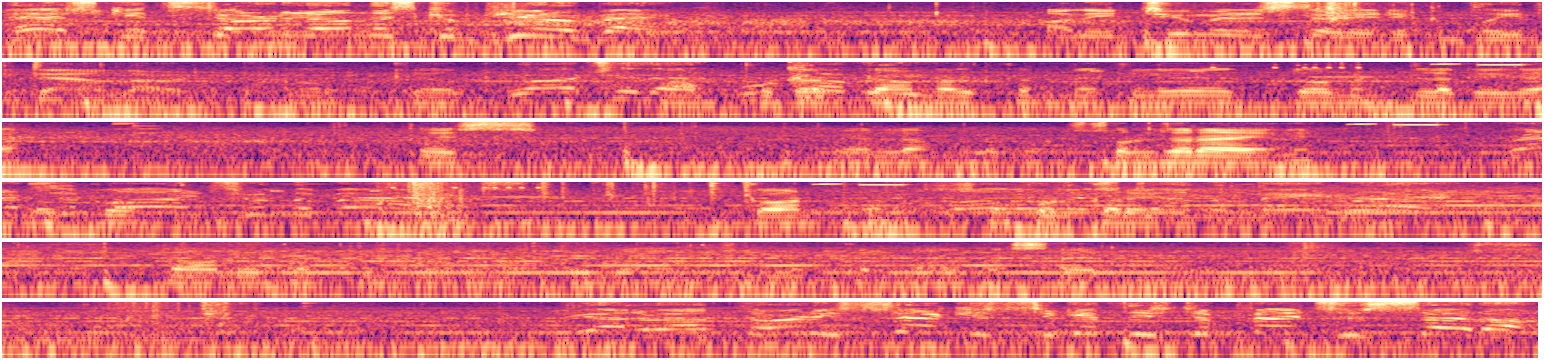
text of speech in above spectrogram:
Hesh, get started on this computer bank. I'll need 2 minutes 30 to complete the download. Okay, okay. Roger that. we'll download करने के लिए 2 मिनट लगेगा तो इस पहले हम लोग सोल्जर आएंगे got about 30 seconds to get these defenses set up.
